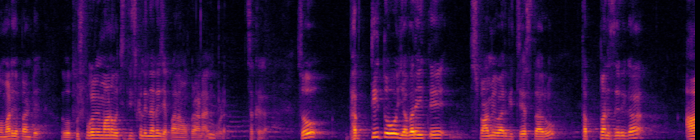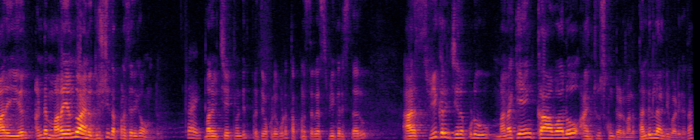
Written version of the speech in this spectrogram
ఓ మాట చెప్పాలంటే పుష్పక విమానం వచ్చి తీసుకెళ్ళిందనే చెప్పాలి ఆమె ప్రాణాన్ని కూడా చక్కగా. సో భక్తితో ఎవరైతే స్వామివారికి చేస్తారో తప్పనిసరిగా ఆయన అంటే మన యందు ఆయన దృష్టి తప్పనిసరిగా ఉంటుంది. మనం ఇచ్చేటువంటిది ప్రతి ఒక్కరు కూడా తప్పనిసరిగా స్వీకరిస్తారు. ఆయన స్వీకరించినప్పుడు మనకేం కావాలో ఆయన చూసుకుంటాడు మన తండ్రి లాంటి వాడు కదా.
